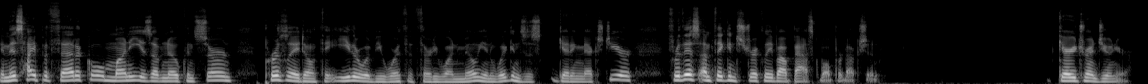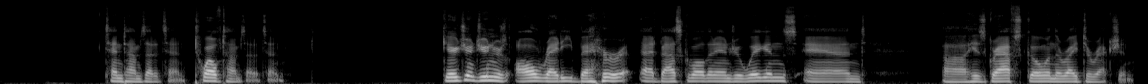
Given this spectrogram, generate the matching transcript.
In this hypothetical, money is of no concern. Personally, I don't think either would be worth the 31 million Wiggins is getting next year. For this, I'm thinking strictly about basketball production. Gary Trent Jr. 10 times out of 10, 12 times out of 10. Gary Trent Jr. is already better at basketball than Andrew Wiggins, and uh, his graphs go in the right direction.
